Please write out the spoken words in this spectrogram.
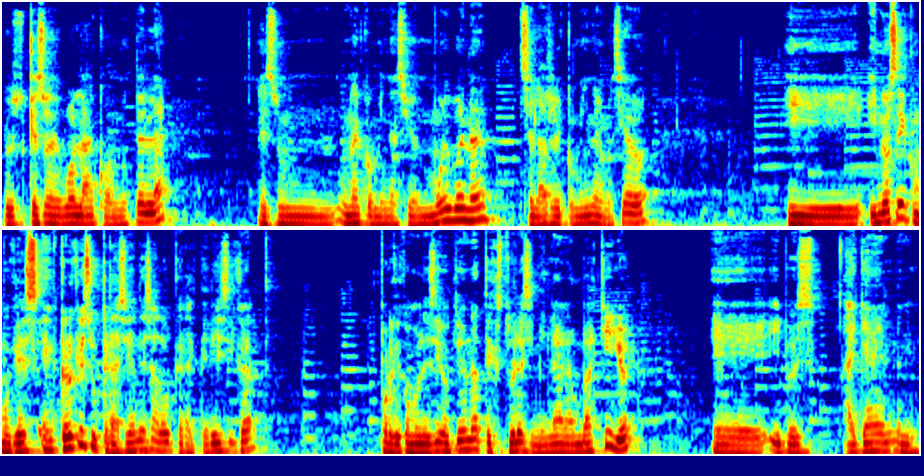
pues, queso de bola con Nutella. Es una combinación muy buena, se la recomiendo demasiado. Y, no sé, como que es, creo que su creación es algo característica, porque como les digo, tiene una textura similar a un barquillo, eh, y pues allá en,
